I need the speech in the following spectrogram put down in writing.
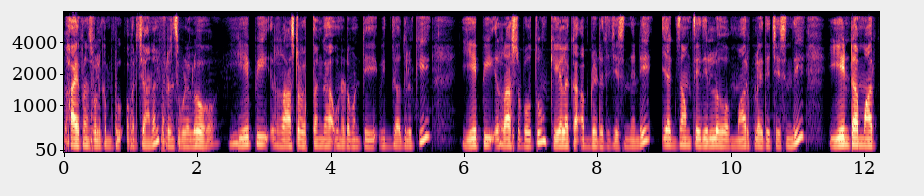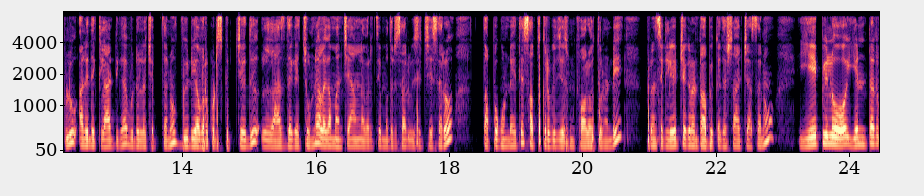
Hi friends welcome to our channel friends ఇప్పుడులో ఏపీ రాష్ట్ర వ్యాప్తంగా ఉన్నటువంటి విద్యార్థులకి ఏపీ రాష్ట్ర ప్రభుత్వం కీలక అప్డేట్ అయితే చేసిందండి. ఎగ్జామ్ తేదీల్లో మార్పులు అయితే చేసింది. ఏంటా మార్పులు అనేది క్లారిటీగా వీడియోలో చెప్తాను. వీడియో ఎవరు కూడా స్కిప్ చేయదు. లాస్ట్ దగ్గర చూడండి. అలాగే మన ఛానల్ ఎవరైతే మొదటిసారి విజిట్ చేశారో తప్పకుండా అయితే సబ్స్క్రైబ్ చేసుకుని ఫాలో అవుతుండండి. ఫ్రెండ్స్ ఇక లేట్ చేయకుండా టాపిక్ అయితే స్టార్ట్ చేస్తాను. ఏపీలో ఇంటర్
